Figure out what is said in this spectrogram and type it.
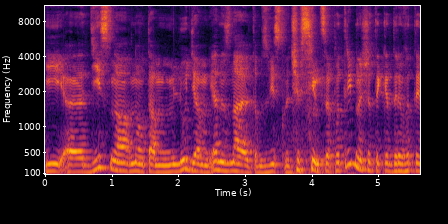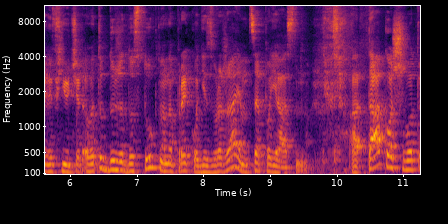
І е, дійсно, ну там людям, я не знаю, там, звісно, чи всім це потрібно, що таке деривативи ф'ючер, але тут дуже доступно на прикладі з врожаєм це пояснено. Також, от,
